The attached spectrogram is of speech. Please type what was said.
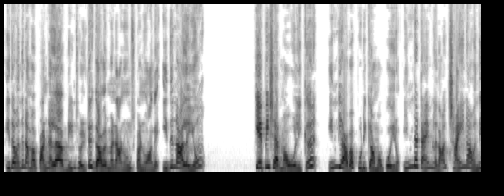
இதை வந்து நம்ம பண்ணல அப்படின்னு சொல்லிட்டு கவர்மெண்ட் அனௌன்ஸ் பண்ணுவாங்க. இதனாலையும் கேபி சர்மா ஓலிக்கு இந்தியாவை பிடிக்காம போயிடும் இந்த டைம்ல தான் சைனா வந்து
